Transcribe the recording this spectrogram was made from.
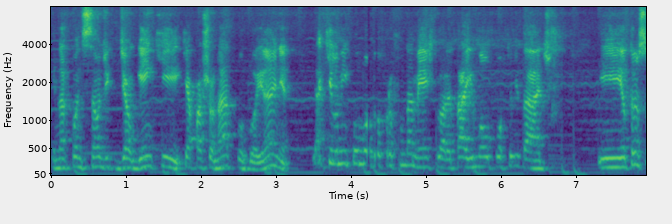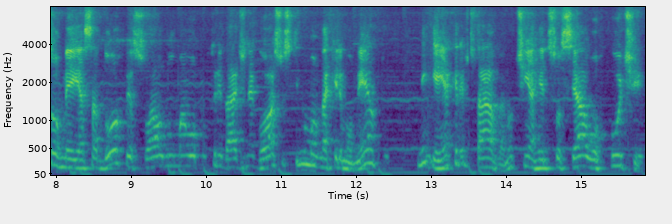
e na condição de, de alguém que, que é apaixonado por Goiânia, e aquilo me incomodou profundamente. Falei, olha, está aí uma oportunidade. E eu transformei essa dor pessoal numa oportunidade de negócios que, naquele momento, ninguém acreditava. Não tinha rede social, o Orkut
